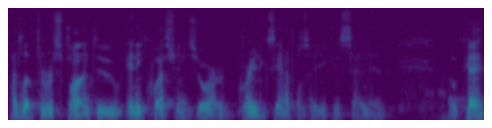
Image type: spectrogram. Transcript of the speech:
I'd love to respond to any questions or great examples that you can send in. Okay?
